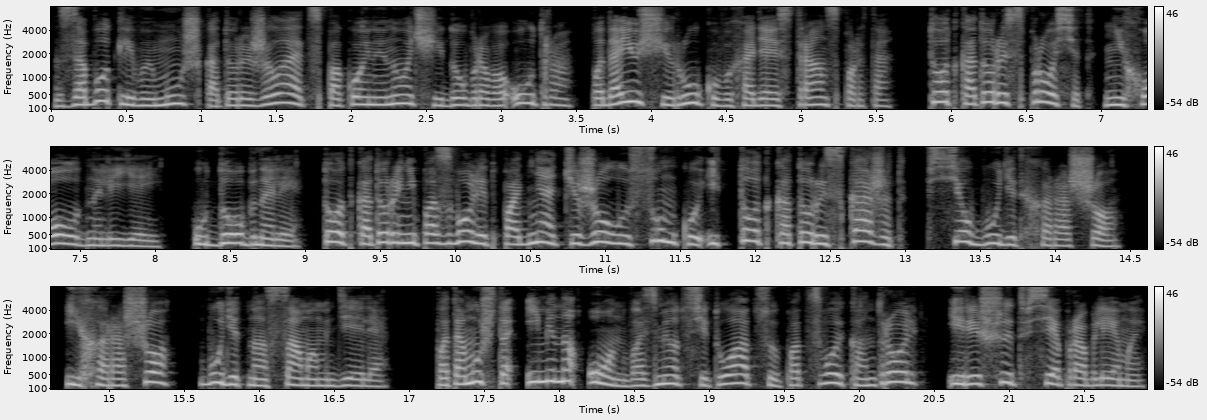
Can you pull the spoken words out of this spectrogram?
Заботливый муж, который желает спокойной ночи и доброго утра, подающий руку, выходя из транспорта. Тот, который спросит, не холодно ли ей, Удобно ли? Тот, который не позволит поднять тяжелую сумку, и тот, который скажет «все будет хорошо». И хорошо будет на самом деле. Потому что именно он возьмет ситуацию под свой контроль и решит все проблемы.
